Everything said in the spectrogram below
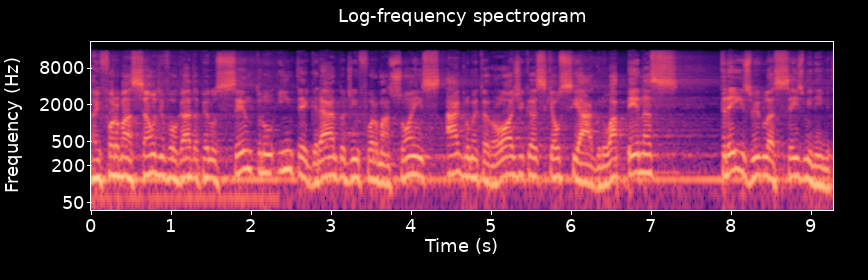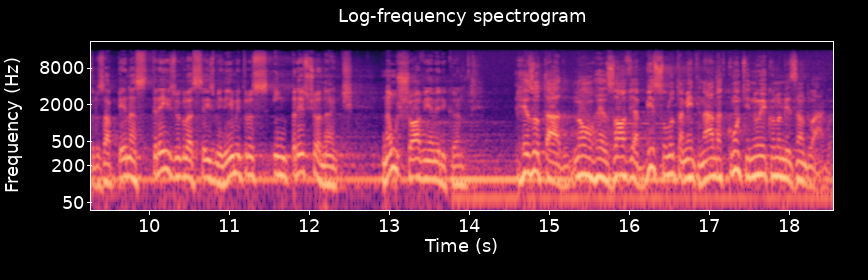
A informação divulgada pelo Centro Integrado de Informações Agrometeorológicas, que é o CIAGRO, apenas 3,6 milímetros. Apenas 3,6 milímetros, impressionante. Não chove em americano. Resultado: não resolve absolutamente nada, continua economizando água.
